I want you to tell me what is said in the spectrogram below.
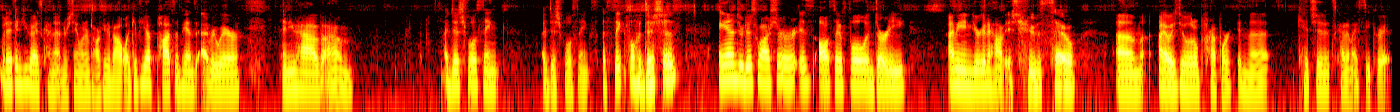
but I think you guys kind of understand what I'm talking about. Like if you have pots and pans everywhere, and you have um, a dish full of sink, a dish full of sinks, a sink full of dishes, and your dishwasher is also full and dirty. I mean, you're gonna have issues. So um, I always do a little prep work in the kitchen. It's kind of my secret.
